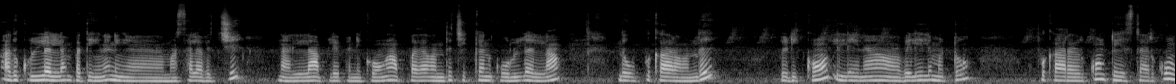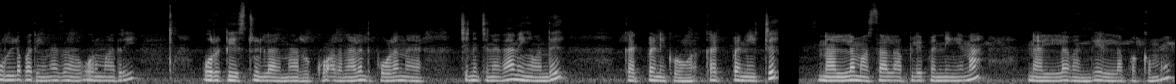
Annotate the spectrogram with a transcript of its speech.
அதுக்குள்ளெல்லாம் பார்த்தீங்கன்னா நீங்கள் மசாலா வச்சு நல்லா அப்ளை பண்ணிக்கோங்க. அப்போ தான் வந்து சிக்கனுக்கு உள்ளெல்லாம் இந்த உப்பு காரம் வந்து பிடிக்கும். இல்லைன்னா வெளியில் மட்டும் உப்பு காரம் இருக்கும் டேஸ்ட்டாக இருக்கும். உள்ளே பார்த்தீங்கன்னா ச- ஒரு மாதிரி ஒரு டேஸ்ட்டும் இல்லாத மாதிரி இருக்கும். அதனால் இது போல் ந சின்ன சின்னதாக நீங்கள் வந்து கட் பண்ணிக்கோங்க. கட் பண்ணிவிட்டு நல்லா மசாலா அப்ளை பண்ணிங்கன்னா நல்லா வந்து எல்லா பக்கமும்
